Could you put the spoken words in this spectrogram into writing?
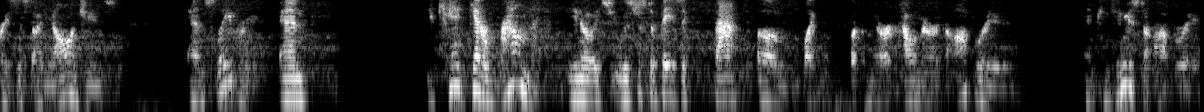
racist ideologies, and slavery, and you can't get around that. You know, it was just a basic fact of like what America, how America operated and continues to operate.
